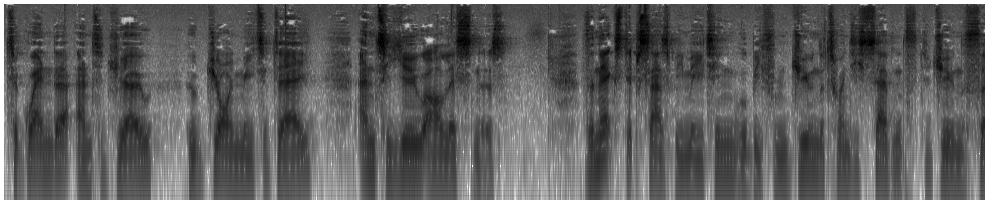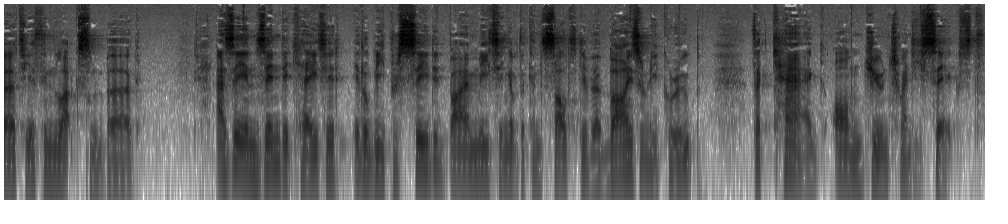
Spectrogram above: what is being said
to Gwenda, and to Joe, who joined me today, and to you, our listeners. The next IPSASB meeting will be from June the 27th to June the 30th in Luxembourg. As Ian's indicated, it'll be preceded by a meeting of the Consultative Advisory Group, the CAG, on June 26th.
